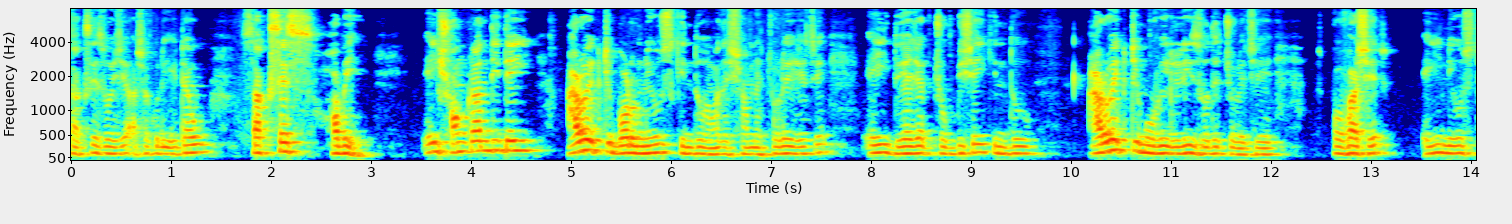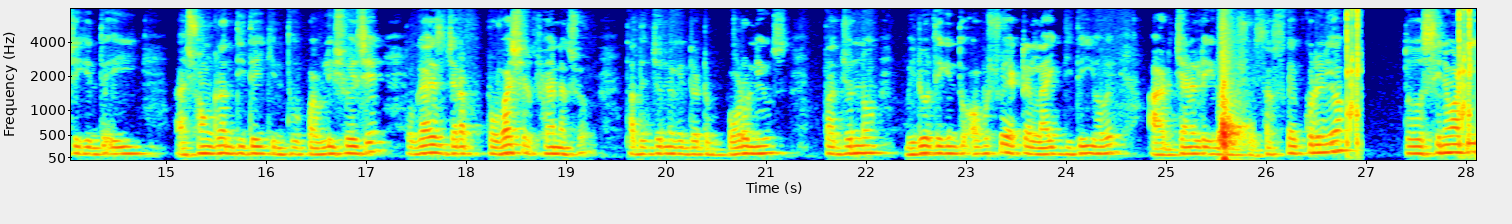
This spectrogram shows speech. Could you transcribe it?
সাকসেস হয়েছে, আশা করি এটাও সাকসেস হবে। এই সংক্রান্তিতেই আরও একটি বড় নিউজ কিন্তু আমাদের সামনে চলে এসেছে। এই দুই হাজার চব্বিশেই কিন্তু আরও একটি মুভি রিলিজ হতে চলেছে প্রভাসের। এই নিউজটি কিন্তু এই সংক্রান্তিতেই কিন্তু পাবলিশ হয়েছে। তো গ্যাস যারা প্রভাসের ফ্যান আছো, তাদের জন্য কিন্তু একটা বড় নিউজ তার জন্য ভিডিওতে কিন্তু অবশ্যই একটা লাইক দিতেই হবে। আর চ্যানেলটি কিন্তু অবশ্যই সাবস্ক্রাইব করে নিও। তো সিনেমাটি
